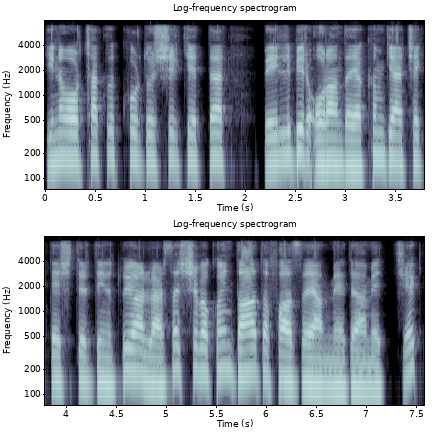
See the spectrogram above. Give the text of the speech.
yine ortaklık kurduğu şirketler belli bir oranda yakım gerçekleştirdiğini duyarlarsa Shiba Coin daha da fazla yanmaya devam edecek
